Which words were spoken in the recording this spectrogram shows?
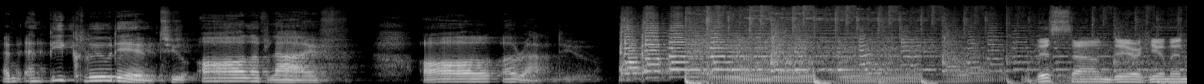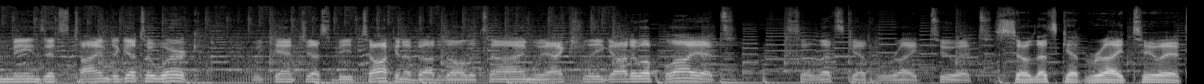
and, and be clued in to all of life all around you. This sound, dear human, means it's time to get to work. We can't just be talking about it all the time, we actually got to apply it. So let's get right to it. So let's get right to it.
